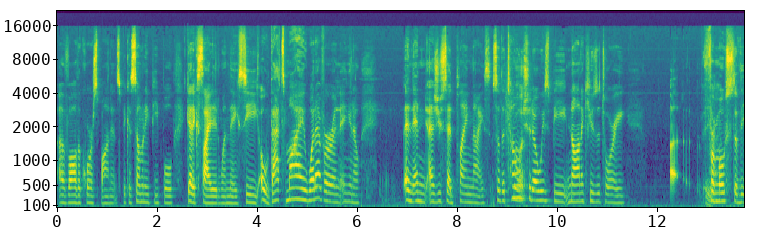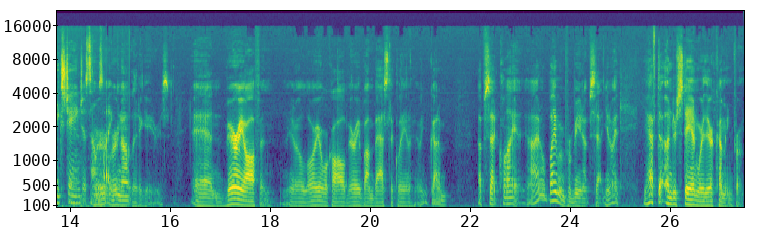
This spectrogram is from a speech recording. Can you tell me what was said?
of all the correspondence because so many people get excited when they see, oh, that's my whatever, and, and you know, and, and as you said, playing nice. So the tone Well, should always be non-accusatory uh, for most of the exchange. It sounds we're, like. we're not litigators. And very often, you know, a lawyer will call very bombastically and say, you've got an upset client. I don't blame them for being upset. You know, it, you have to understand where they're coming from.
